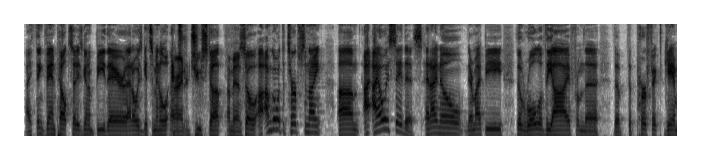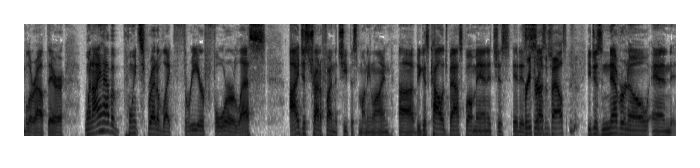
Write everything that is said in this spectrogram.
I think Van Pelt said he's going to be there. That always gets him in a little right. extra juiced up. I'm in. So uh, I'm going with the Terps tonight. Um, I, I always say this, and I know there might be the roll of the eye from the the the perfect gambler out there. When I have a point spread of like three or four or less, I just try to find the cheapest money line uh, because college basketball, man, it's just it is Free throws such- and fouls. you just never know and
